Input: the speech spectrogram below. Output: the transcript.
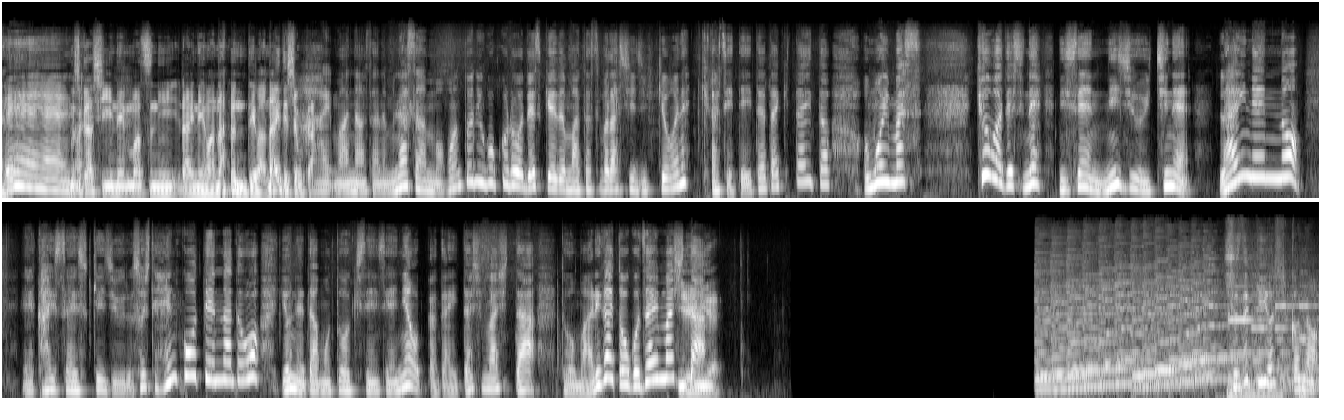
ね、ええ。難しい年末に来年はなるんではないでしょうか。はい、まあ、アナウンサーの皆さんんも本当にご苦労ですけれどまた素晴らしい実況をね聞かせていただきたいと思います。今日はですね2021年来年の、えー、開催スケジュールそして変更点などを米田元興先生にお伺いいたしました。どうもありがとうございました。いえいえ。鈴木よしこの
